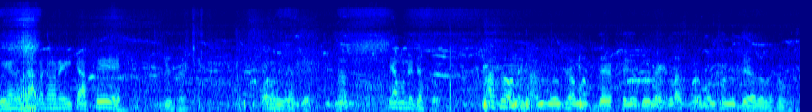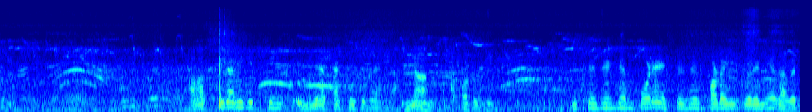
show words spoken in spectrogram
এখানে যাবেন অনেক ইট আছে। কি কেমন ইট আছে। হ্যাঁ? কেমন ইট আছে? আছে অনেক। আমি বলছি আমার দেড় থেকে দুই লাখ লাগবে বলছো যে দেওয়া যাবে সমস্যা নেই। আবার সিরামিক যে একটা খুঁজে না। না না অটো দিই। স্পেসিফিকেশন পড়ে স্পেসিফিক ফটো কি করে নিয়ে যাবেন?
